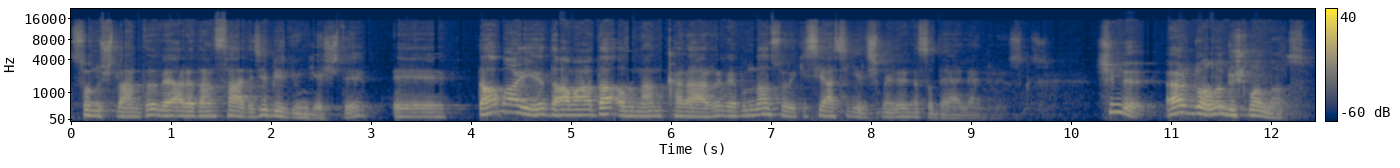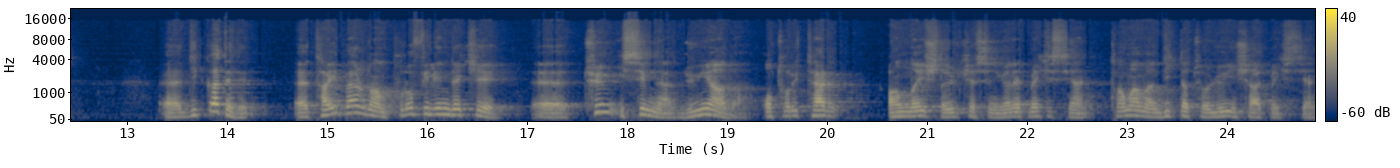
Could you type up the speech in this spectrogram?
sonuçlandı ve aradan sadece bir gün geçti. Ee, davayı, davada alınan kararı ve bundan sonraki siyasi gelişmeleri nasıl değerlendiriyorsunuz? Şimdi Erdoğan'a düşman lazım. Ee, dikkat edin. Ee, Tayyip Erdoğan profilindeki e, tüm isimler dünyada otoriter anlayışla ülkesini yönetmek isteyen, tamamen diktatörlüğü inşa etmek isteyen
